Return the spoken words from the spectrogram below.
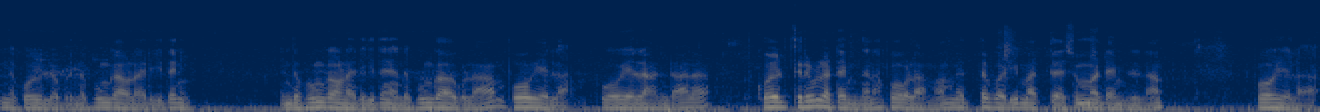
அந்த கோயில் அப்படி இந்த பூங்காவில் அறிக்கை தனி. இந்த பூங்காவில் அடிக்கிதான் அந்த பூங்காவுக்குலாம் போகலாம் போகலான்டா கோயில் திருவிழா டைம் தானே போகலாமா? மெத்தபடி மற்ற சும்மா டைம்லாம் போகலாம்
